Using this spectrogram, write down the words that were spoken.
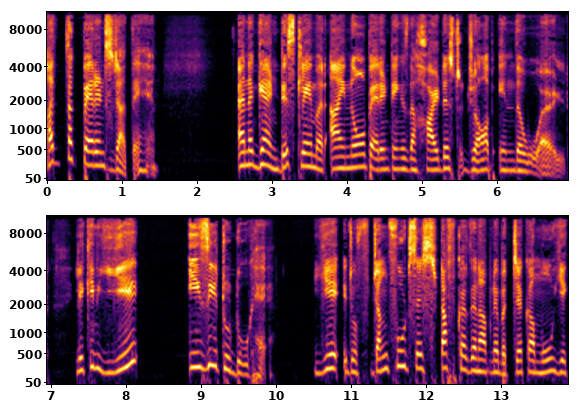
हद तक पेरेंट्स जाते हैं। And again disclaimer I know parenting is the hardest job in the world लेकिन ये इजी टू डू है। ये जो जंक फ़ूड से स्टफ़ कर देना अपने बच्चे का मुँह, ये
